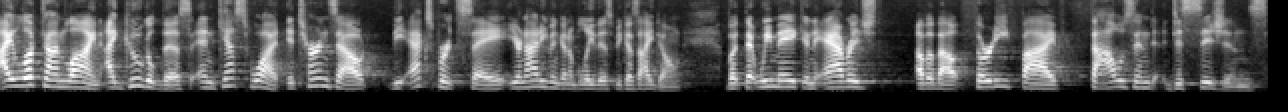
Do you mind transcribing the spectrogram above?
I looked online, I Googled this, and guess what? It turns out the experts say, you're not even going to believe this because I don't, but that we make an average of about 35,000 decisions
